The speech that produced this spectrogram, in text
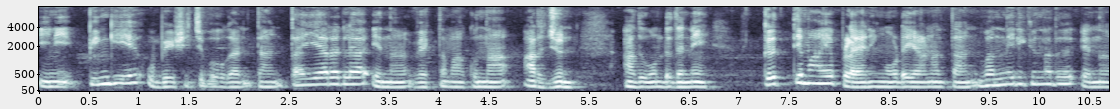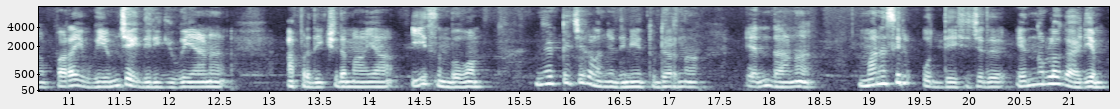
ഇനി പിങ്കിയെ ഉപേക്ഷിച്ചു പോകാൻ താൻ തയ്യാറല്ല എന്ന് വ്യക്തമാക്കുന്ന അർജുൻ അതുകൊണ്ട് തന്നെ കൃത്യമായ പ്ലാനിങ്ങോടെയാണ് താൻ വന്നിരിക്കുന്നത് എന്ന് പറയുകയും ചെയ്തിരിക്കുകയാണ്. അപ്രതീക്ഷിതമായ ഈ സംഭവം ഞെട്ടിച്ചു കളഞ്ഞതിനെ തുടർന്ന് എന്താണ് മനസ്സിൽ ഉദ്ദേശിച്ചത് എന്നുള്ള കാര്യം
